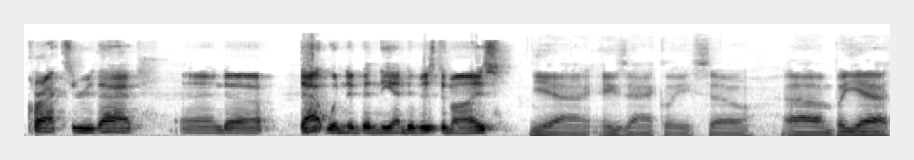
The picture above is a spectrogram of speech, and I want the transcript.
crack through that, and uh, that wouldn't have been the end of his demise. Yeah, exactly. So, um, but yeah,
